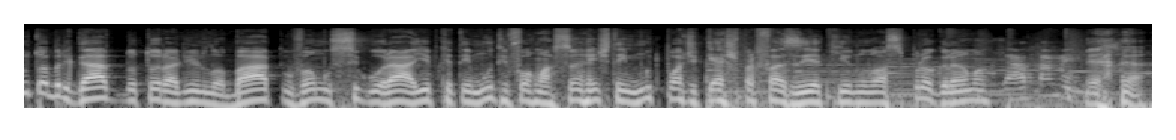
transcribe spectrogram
Muito obrigado, doutor Aline Lobato. Vamos segurar aí, porque tem muita informação. A gente tem muito podcast para fazer aqui no nosso programa. Exatamente. É.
